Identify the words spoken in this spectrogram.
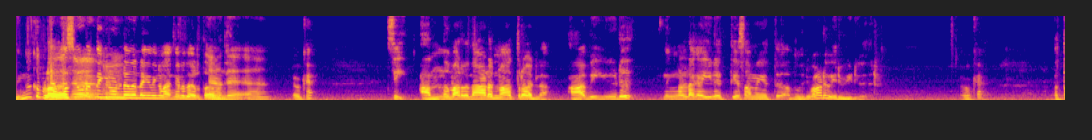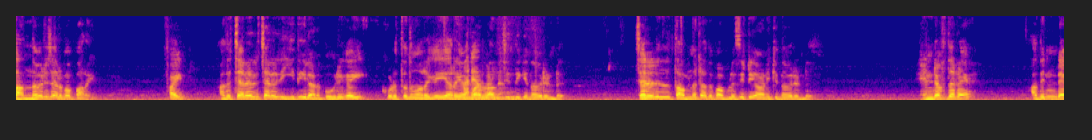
നിങ്ങൾക്ക് ഫ്ലവേഴ്സിനോട് എന്തെങ്കിലും ഉണ്ടെന്നുണ്ടെങ്കിൽ നിങ്ങൾ അങ്ങനെ തീർത്താൽ മതി. ഓക്കെ സി അന്ന് മറുനാടൻ മാത്രമല്ല ആ വീട് നിങ്ങളുടെ കയ്യിൽ എത്തിയ സമയത്ത് അന്ന് ഒരുപാട് പേര് വീഡിയോ തരും. ഓക്കെ അപ്പൊ തന്നവർ ചിലപ്പോൾ പറയും. ഫൈൻ അത് ചിലർ ചില രീതിയിലാണ്. ഇപ്പൊ ഒരു കൈ കൊടുത്തത് മറുകൈ അറിയാൻ പാടില്ല. എന്ന് ചിന്തിക്കുന്നവരുണ്ട്. ചിലർ ഇത് തന്നിട്ട് അത് പബ്ലിസിറ്റി കാണിക്കുന്നവരുണ്ട് എൻഡ് ഓഫ് ദ ഡേ അതിന്റെ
